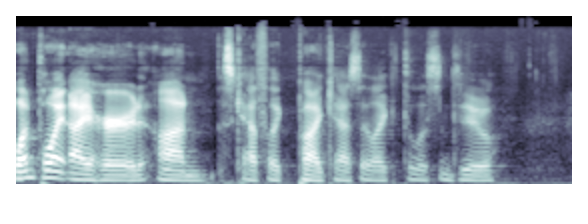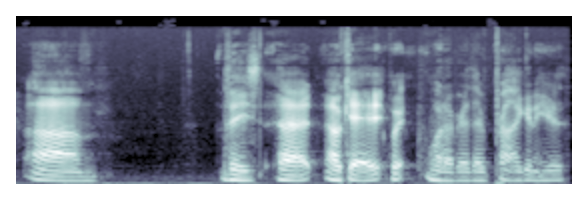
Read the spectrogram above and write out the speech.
one point I heard on this Catholic podcast I like to listen to. Um, they uh, okay, wait, whatever. They're probably gonna hear.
